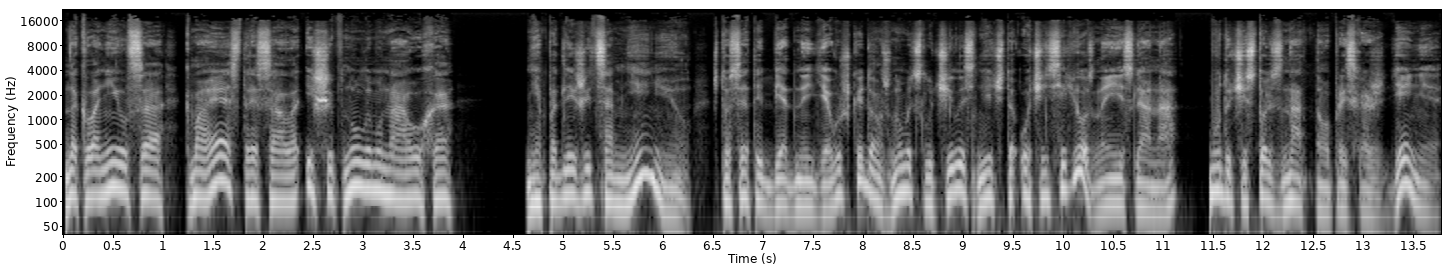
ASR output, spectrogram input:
наклонился к маэстре Сала и шепнул ему на ухо. «Не подлежит сомнению, что с этой бедной девушкой должно быть случилось нечто очень серьезное, если она, будучи столь знатного происхождения,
